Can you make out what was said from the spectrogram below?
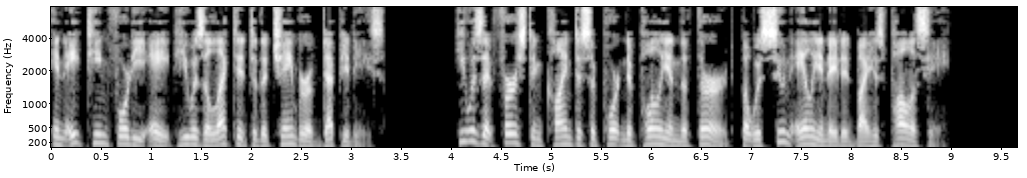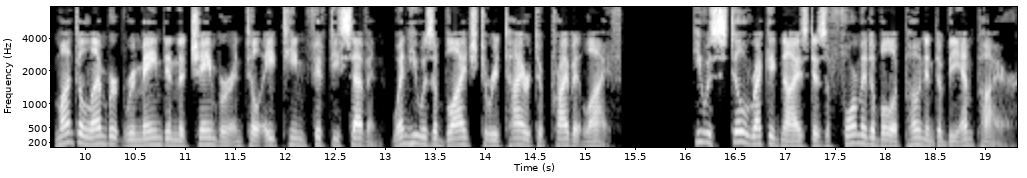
In 1848 he was elected to the Chamber of Deputies. He was at first inclined to support Napoleon III, but was soon alienated by his policy. Montalembert remained in the chamber until 1857, when he was obliged to retire to private life. He was still recognized as a formidable opponent of the empire.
